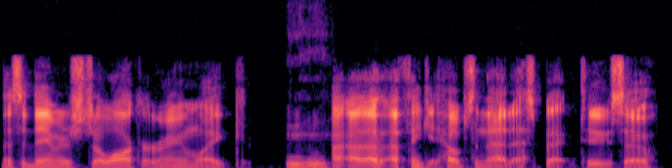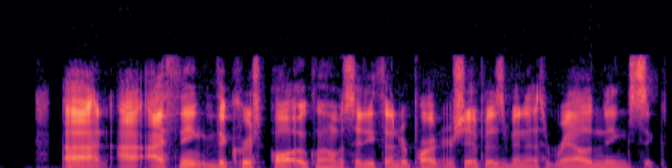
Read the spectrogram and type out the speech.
That's a damage to the locker room. Like hmm I, I I think it helps in that aspect too. So, uh, I I think the Chris Paul Oklahoma City Thunder partnership has been a rousing suc-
